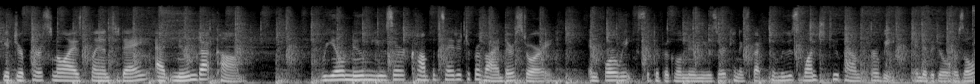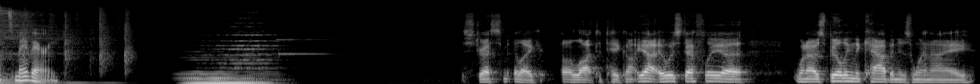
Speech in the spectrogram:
Get your personalized plan today at Noom.com. Real Noom user compensated to provide their story. In four weeks, the typical Noom user can expect to lose one to two pounds per week. Individual results may vary. stress like a lot to take on. Yeah, it was definitely a when I was building the cabin is when I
